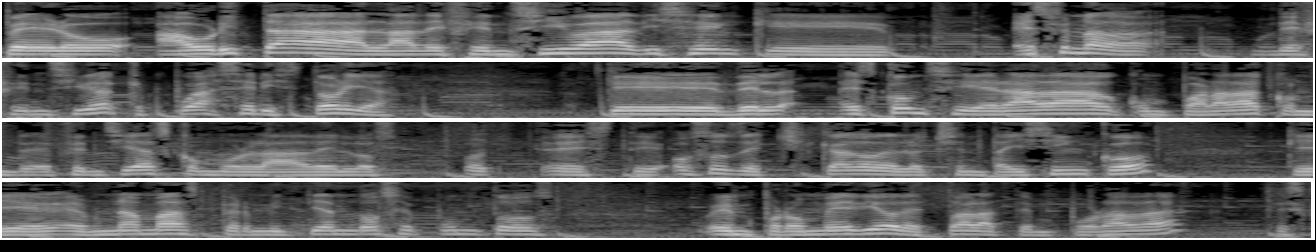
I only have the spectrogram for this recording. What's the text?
pero ahorita la defensiva dicen que es una defensiva que puede hacer historia, que es considerada o comparada con defensivas como la de los este, Osos de Chicago del 85, que nada más permitían 12 puntos en promedio de toda la temporada. Es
